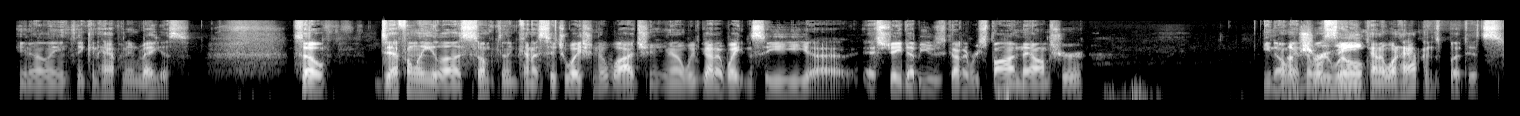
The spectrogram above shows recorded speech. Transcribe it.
You know, anything can happen in Vegas. So definitely uh, something kind of situation to watch. You know, we've got to wait and see. Uh, SJW's going to respond now. I'm sure. You know, I'm and sure we'll see will. kind of what happens. But it's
